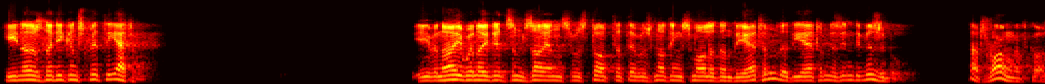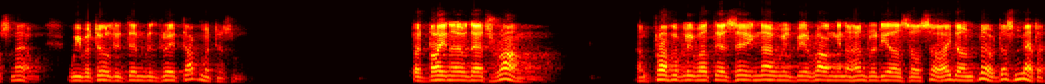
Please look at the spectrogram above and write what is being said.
He knows that he can split the atom. Even I, when I did some science, was taught that there was nothing smaller than the atom, that the atom is indivisible. That's wrong, of course, now. We were told it then with great dogmatism. But by now that's wrong. And probably what they're saying now will be wrong in a hundred years or so. I don't know. It doesn't matter.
